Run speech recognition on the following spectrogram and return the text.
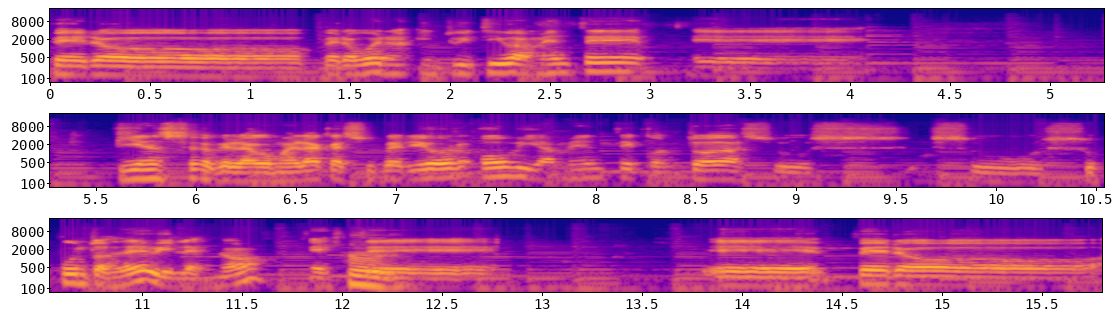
Pero, pero bueno, intuitivamente eh, pienso que la gomalaca es superior, obviamente con todos sus, sus, puntos débiles, ¿no? Este, mm. eh, pero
